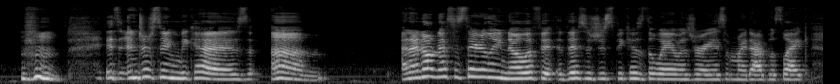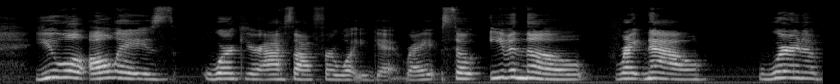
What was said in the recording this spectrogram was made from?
it's interesting because, um, and I don't necessarily know if it, this is just because the way I was raised, but my dad was like, "You will always." work your ass off for what you get, right? So even though right now we're in a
